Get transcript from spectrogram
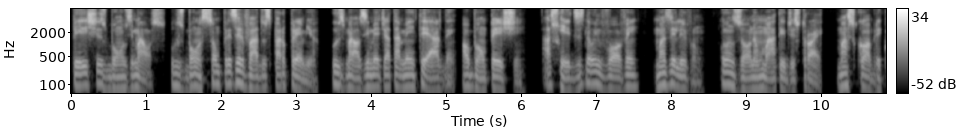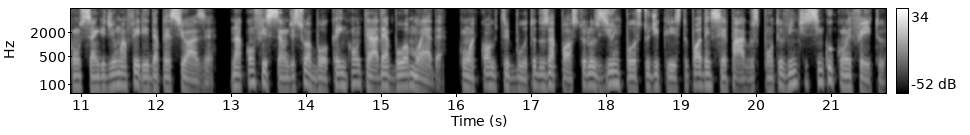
peixes bons e maus. Os bons são preservados para o prêmio, os maus imediatamente ardem. Ao bom peixe, as redes não envolvem, mas elevam. O anzol não mata e destrói, mas cobre com o sangue de uma ferida preciosa. Na confissão de sua boca encontrada é a boa moeda, com a qual o tributo dos apóstolos e o imposto de Cristo podem ser pagos. 25 Com efeito,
